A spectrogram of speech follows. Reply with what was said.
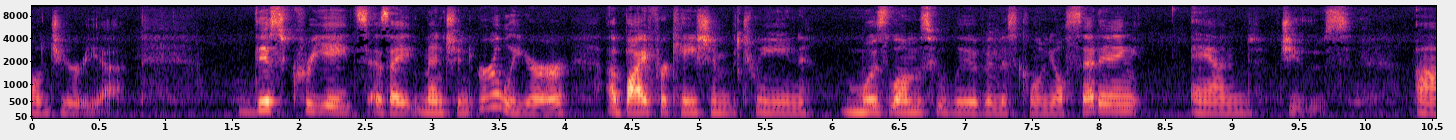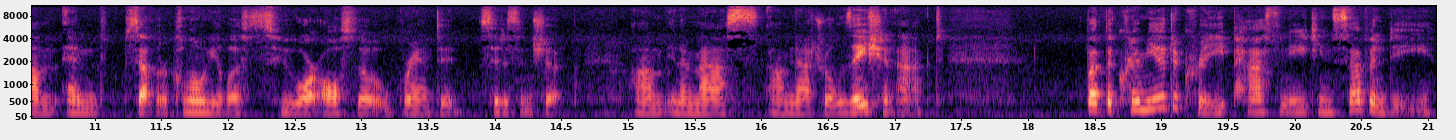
Algeria this creates, as I mentioned earlier, a bifurcation between Muslims who live in this colonial setting and Jews, um, and settler colonialists who are also granted citizenship um, in a mass um, naturalization act. But the Crémieux Decree, passed in 1870,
